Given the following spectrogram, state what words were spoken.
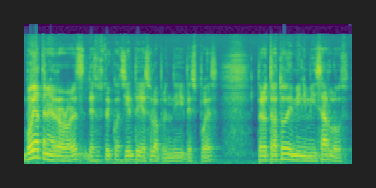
Voy a tener errores, de eso estoy consciente y eso lo aprendí después, pero trato de minimizarlos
